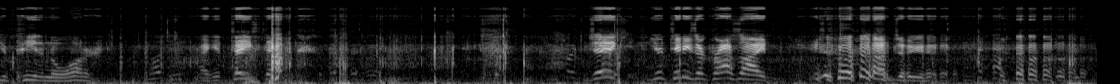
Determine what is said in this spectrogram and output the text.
You peed in the water. I can taste it. Jake, your titties are cross-eyed. I'm joking.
